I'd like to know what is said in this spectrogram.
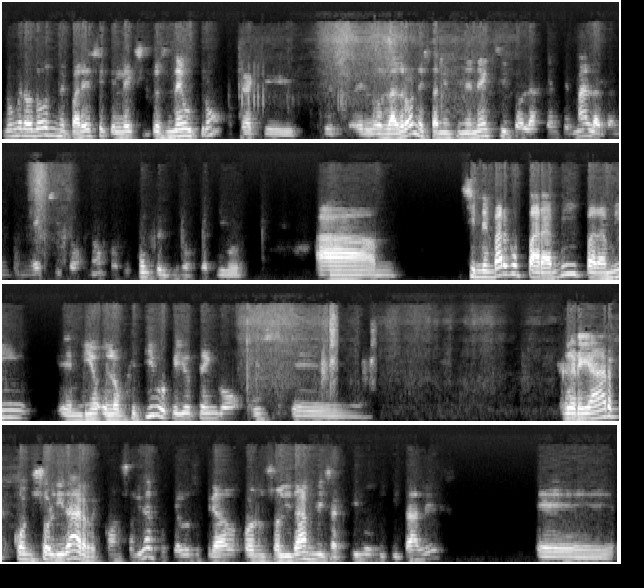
Número dos, me parece que el éxito es neutro, o sea que pues, eh, los ladrones también tienen éxito, la gente mala también tiene éxito, ¿no? Porque cumplen sus objetivos. sin embargo, para mí, para mí, el objetivo que yo tengo es eh, crear, consolidar, consolidar, porque ya los he creado, consolidar mis activos digitales. Eh,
